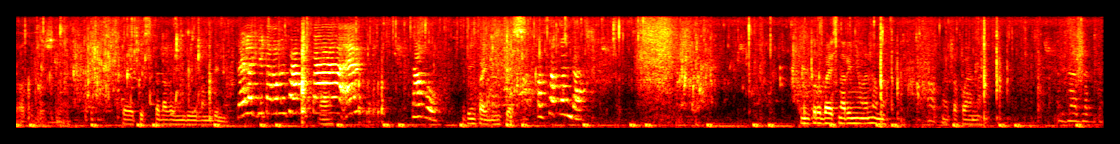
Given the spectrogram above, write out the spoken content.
Magtatapos na. Pepis talaga yung bilang din. Kailan kita ka man sakit pa, eh? Sako. Ito yung 5 inches. Pagsakon ka. Improvise na rin yung ano mo. Natapa na. Nagdadlag ka.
